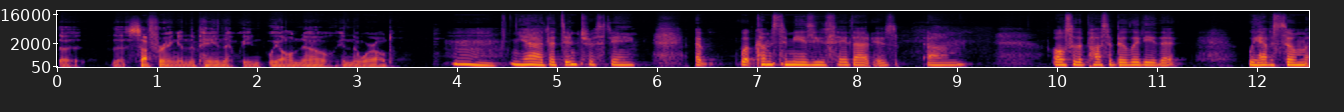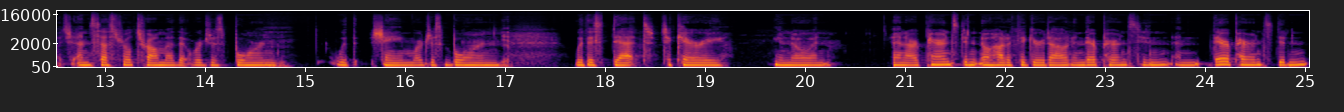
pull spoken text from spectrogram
the the suffering and the pain that we we all know in the world. Hmm. Yeah, that's interesting. Uh, what comes to me as you say that is um, also the possibility that we have so much ancestral trauma that we're just born mm-hmm. with shame. We're just born yep. with this debt to carry, you know, and and our parents didn't know how to figure it out, and their parents didn't, and their parents didn't.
